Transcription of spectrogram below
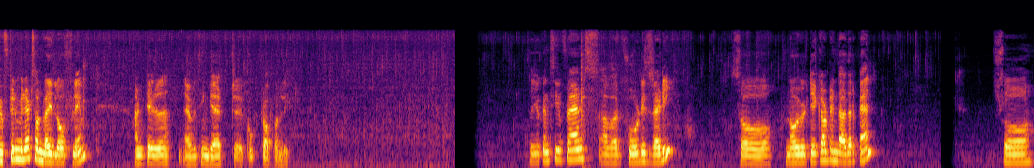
15 minutes on very low flame until everything get uh, cooked properly. So you can see friends our food is ready. So now we will take out in the other pan so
